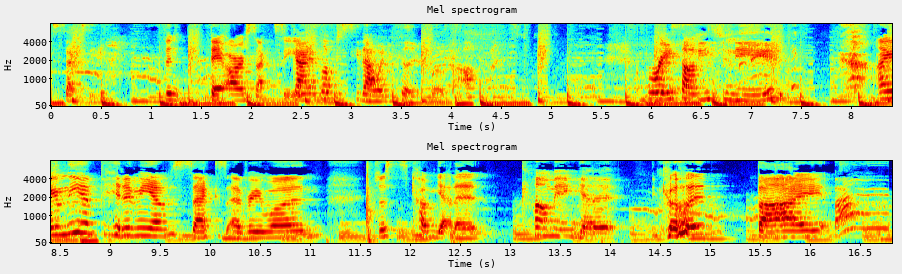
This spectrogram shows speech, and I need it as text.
Sexy. Then they are sexy. Guys love to see that when you peel your clothes off. Brace on each knee. I am the epitome of sex, everyone. Just come get it. Come and get it. Goodbye. Bye.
